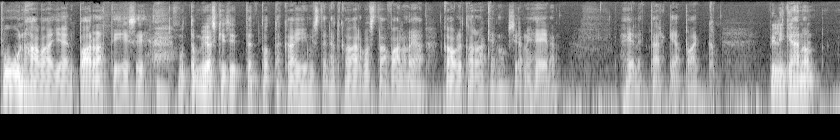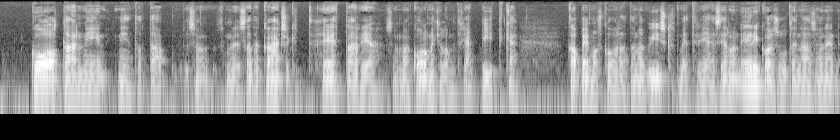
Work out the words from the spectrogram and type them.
puunhalajien paratiisi, mutta myöskin sitten totta kai ihmisten, jotka arvostaa vanhoja kauniita rakennuksia, niin heidän, heille tärkeä paikka. Pillinkihän on kooltaan, niin, niin tota, se on semmoinen 180 hehtaaria, se on noin kolme kilometriä pitkä, kapeuskohdalta noin 50 metriä, ja siellä on erikoisuutena semmoinen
